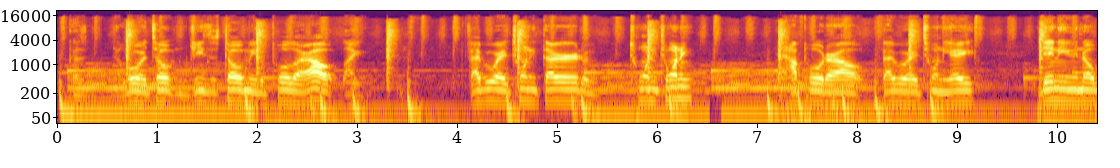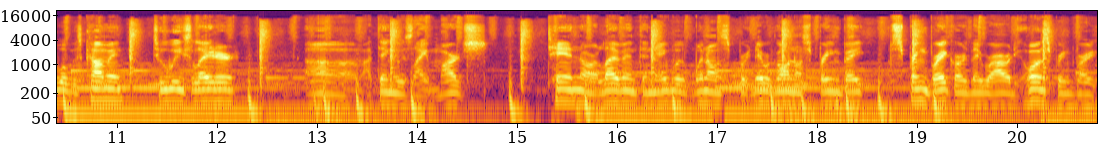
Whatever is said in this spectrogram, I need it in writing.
because the Lord told Jesus told me to pull her out like February 23rd of 2020 I pulled her out February 28th. Didn't even know what was coming. Two weeks later, um, I think it was like March 10 or 11th, and they went on spring. They were going on spring break, spring break, or they were already on spring break,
